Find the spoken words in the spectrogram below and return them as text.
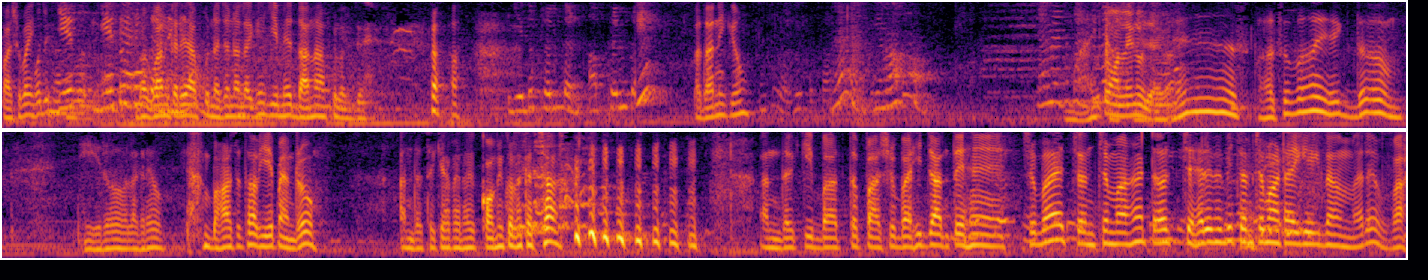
पाशु भाई भगवान करे आपको नज़र न लगे ये मेरे दाना आपको लग जाए। ये तो पता नहीं क्यों। यहाँ पर। यार मैं तो वो तो ऑनलाइन हो। जाएगा। यस भाई एकदम। हीरो लग रहे हो। बाहर से तो आप ये पहन रहे हो। अंदर से क्या पहना है? कॉमिक वाला कच्चा अंदर की बात तो पाशु भाई ही जानते हैं। सुबह चमचमाहट और चेहरे में भी चमचमाहट आएगी एकदम। अरे वाह।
